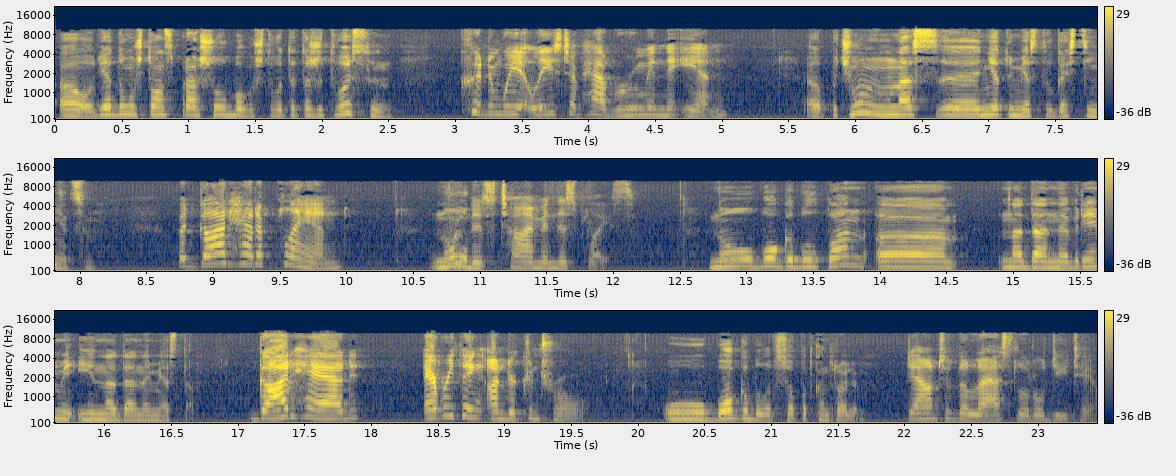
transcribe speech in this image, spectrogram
А, Я думаю, что он спрашивал Бога, что вот это же твой сын. Couldn't we at least have had room in the inn? А, Почему у нас э, нету места в гостинице? But God had a plan for Но, this time in this place. но у Бога был план а, на данное время и на данное место. God had everything under control, У Бога было все под контролем. down to the last little detail.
